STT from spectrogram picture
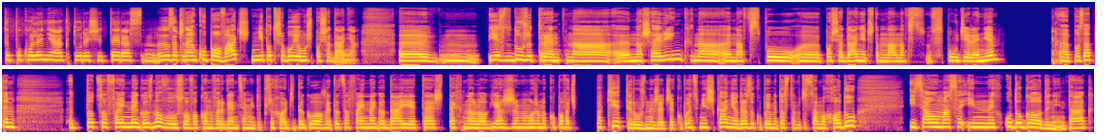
te pokolenia, które się teraz no, zaczynają kupować, nie potrzebują już posiadania. E, mm, jest duży trend na, e, na sharing, na, na współposiadanie, czy tam na, na współdzielenie. E, poza tym to, co fajnego, znowu słowo konwergencja mi tu przychodzi do głowy, to, co fajnego daje też technologia, że my możemy kupować pakiety różnych rzeczy. Kupując mieszkanie, od razu kupujemy dostęp do samochodu i całą masę innych udogodnień, tak?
